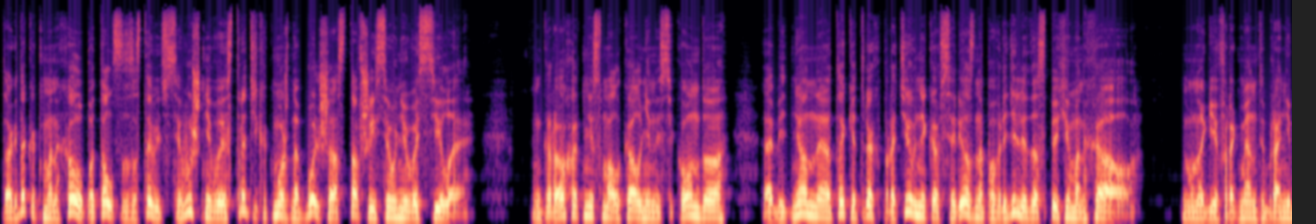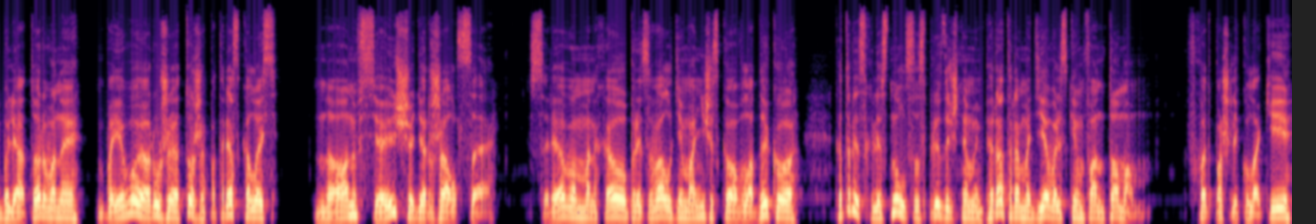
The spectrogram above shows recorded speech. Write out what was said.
тогда как Манхау пытался заставить Всевышнего истратить как можно больше оставшейся у него силы. Грохот не смолкал ни на секунду, объединенные атаки трех противников серьезно повредили доспехи Манхао. Многие фрагменты брони были оторваны, боевое оружие тоже потрескалось, но он все еще держался. С ревом Манхао призвал демонического владыку, который схлестнулся с призрачным императором и дьявольским фантомом. В ход пошли кулаки,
